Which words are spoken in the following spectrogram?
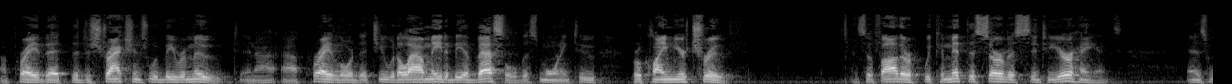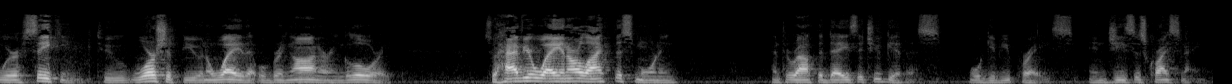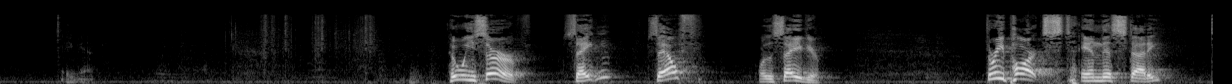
I pray that the distractions would be removed. And I, I, pray, Lord, that you would allow me to be a vessel this morning to proclaim your truth. And so, Father, we commit this service into your hands as we're seeking to worship you in a way that will bring honor and glory. So have your way in our life this morning and throughout the days that you give us. We'll give you praise. In Jesus Christ's name, amen. Who will you serve? Satan, self, or the Savior? Three parts in this study.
